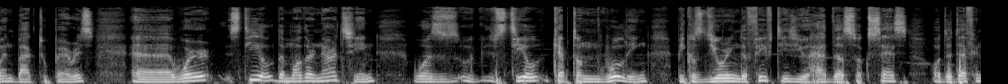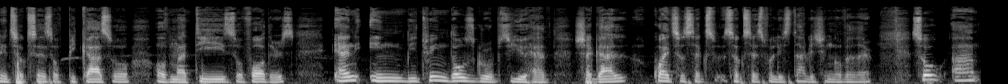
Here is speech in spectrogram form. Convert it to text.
went back to Paris, uh, where still the modern art scene was still kept on ruling because during the 50s you had the success or the definite success of Picasso, of Matisse, of others, and in between those groups you had Chagall quite success, successfully establishing over there. So, um,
